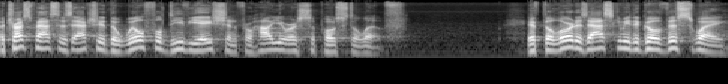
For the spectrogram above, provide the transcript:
A trespass is actually the willful deviation from how you are supposed to live. If the Lord is asking me to go this way,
